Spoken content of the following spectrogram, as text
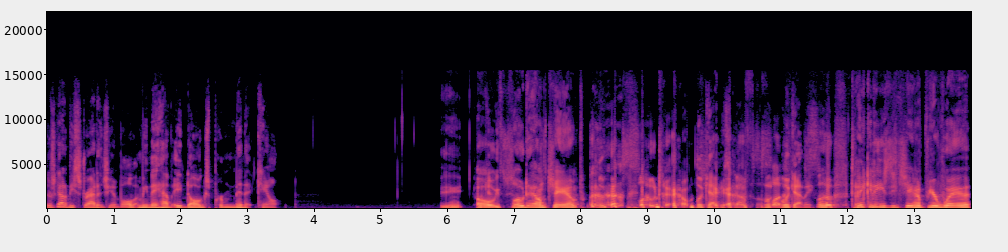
there's got to be strategy involved. I mean, they have a dogs per minute count. Oh, slow down, champ. slow down. Look at me. Scott. Look, look at me. slow- take it easy, champ. You're way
